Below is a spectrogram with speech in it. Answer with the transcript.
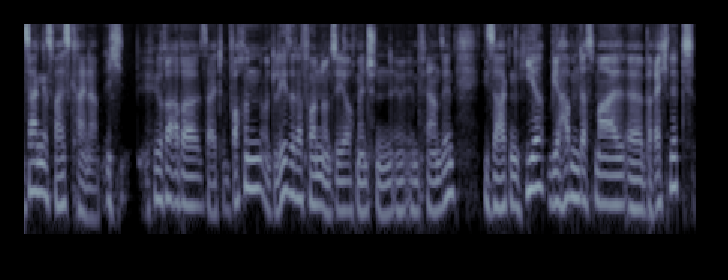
sagen, es weiß keiner. Ich höre aber seit Wochen und lese davon und sehe auch Menschen im Fernsehen, die sagen, hier, wir haben das mal äh, berechnet.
